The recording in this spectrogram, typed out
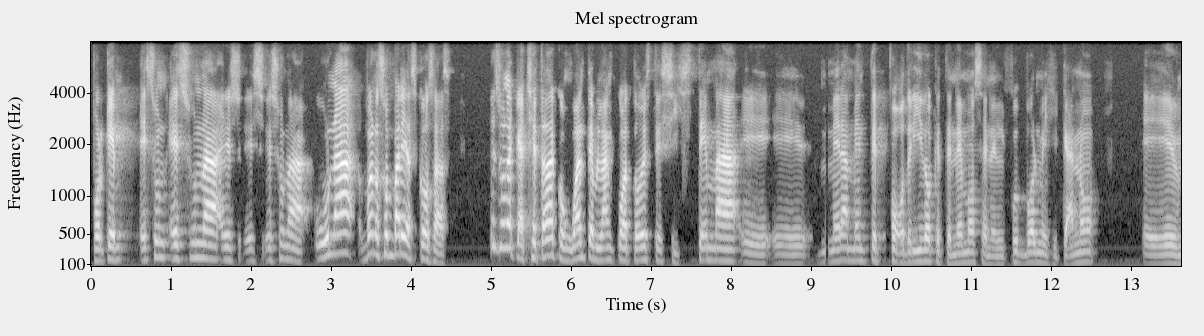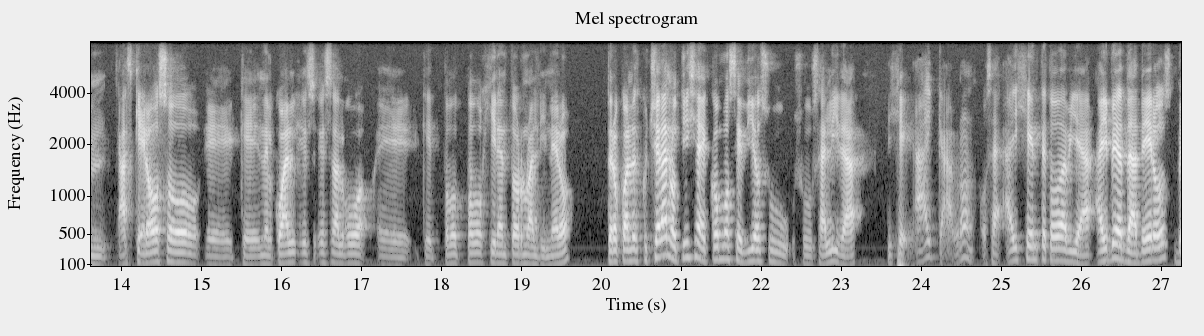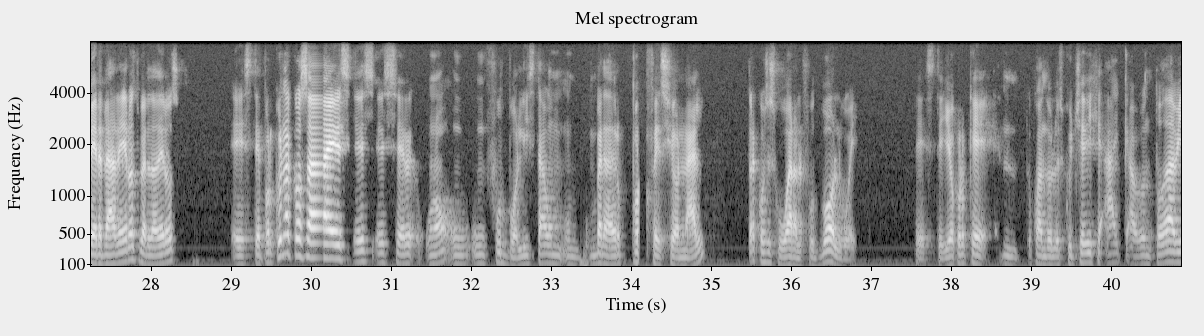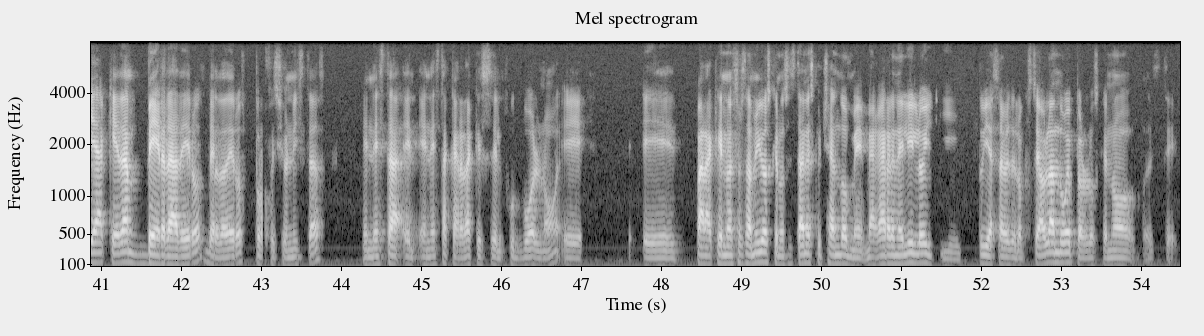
porque es un, es una, es, es, una, una, bueno, son varias cosas. Es una cachetada con guante blanco a todo este sistema eh, eh, meramente podrido que tenemos en el fútbol mexicano, eh, asqueroso, que, en el cual es, es algo que todo, todo gira en torno al dinero pero cuando escuché la noticia de cómo se dio su, su salida, dije, ay cabrón, o sea, hay gente todavía, hay verdaderos, verdaderos, verdaderos, este, porque una cosa es, es, ser un, un, futbolista, un, un, verdadero profesional, otra cosa es jugar al fútbol, güey. Este, yo creo que mm, cuando lo escuché dije, ay cabrón, todavía quedan verdaderos, verdaderos profesionistas en esta, en, en esta carrera que es el fútbol, ¿no? Eh, eh, para que nuestros amigos que nos están escuchando me, agarren el hilo y, tú ya sabes de lo que estoy hablando, güey, pero los que no, este,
